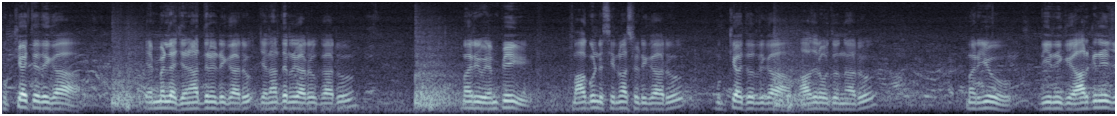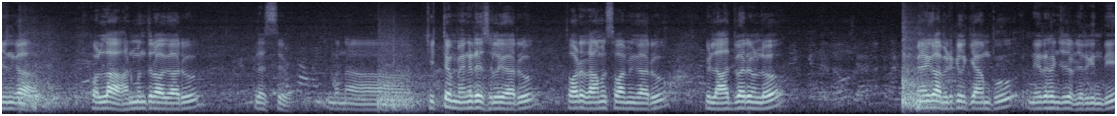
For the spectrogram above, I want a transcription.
ముఖ్య అతిథిగా ఎమ్మెల్యే జనార్దన్ రెడ్డి గారు జనార్దన్ గారు గారు మరియు ఎంపీ మాగుండి శ్రీనివాస్ రెడ్డి గారు ముఖ్య అతిథిగా హాజరవుతున్నారు. మరియు దీనికి ఆర్గనైజేషన్గా కొల్లా హనుమంతరావు గారు ప్లస్ మన చిట్టం వెంకటేశ్వర గారు తోట రామస్వామి గారు వీళ్ళ ఆధ్వర్యంలో మెగా మెడికల్ క్యాంపు నిర్వహించడం జరిగింది.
